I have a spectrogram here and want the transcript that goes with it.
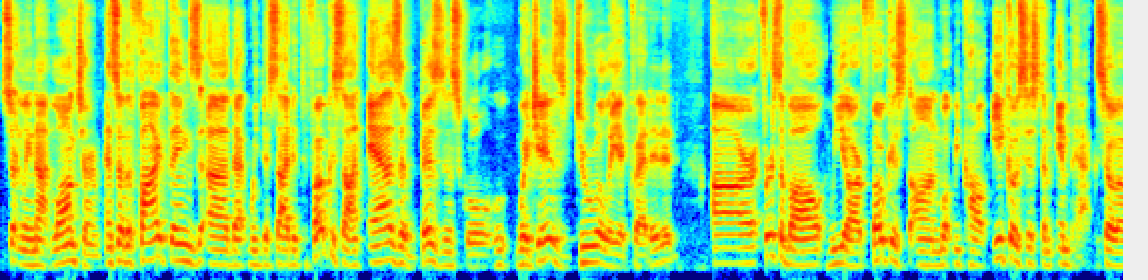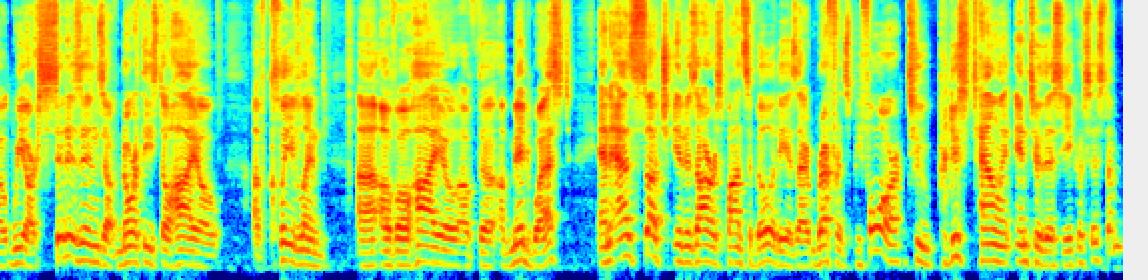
certainly not long term. And so the five things uh, that we decided to focus on as a business school, which is dually accredited, are first of all, we are focused on what we call ecosystem impact. So we are citizens of Northeast Ohio, of Cleveland, uh, of Ohio, of the of Midwest. And as such, it is our responsibility, as I referenced before, to produce talent into this ecosystem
